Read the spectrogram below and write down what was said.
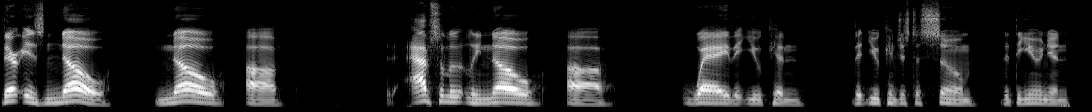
there is no, no, uh, absolutely no uh, way that you can that you can just assume that the union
